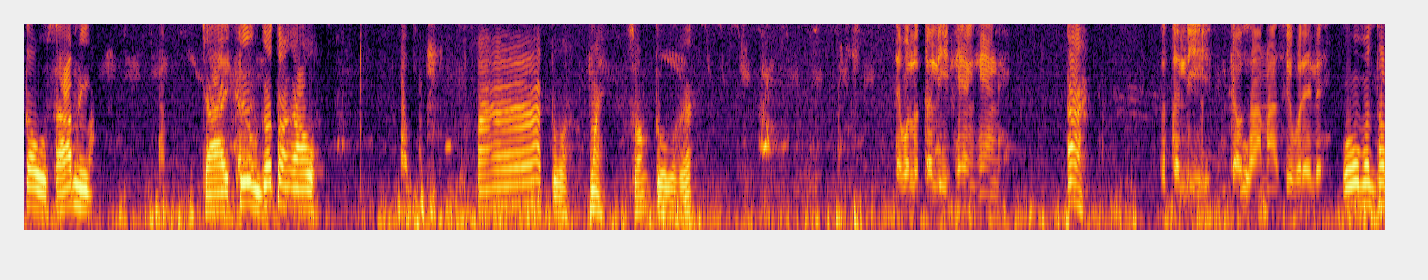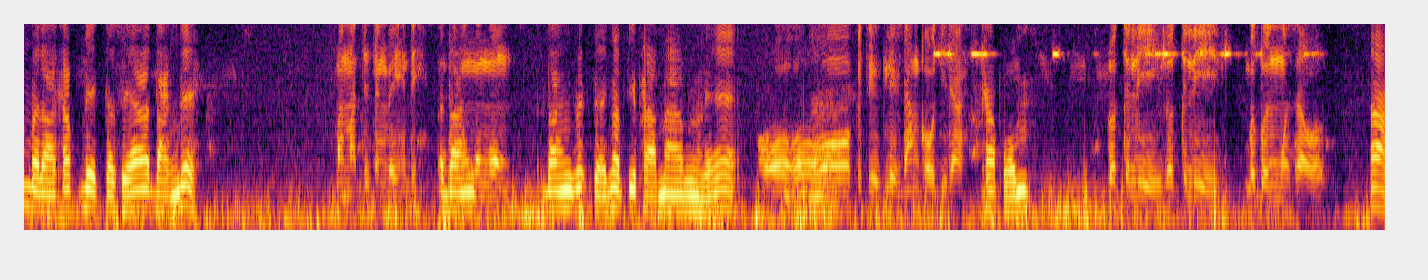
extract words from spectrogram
เก้าสามนี่จ่ายครึ่งก็ต้องเอาครับป้าดตัวไม่สองตัวเหรอแต่ว่าลอตเตอรี่แพงแห้งเลยอะ ลอตเตอรี่เก้าสามมาซื้อไปได้เลย โอ้ มันธรรมดาครับเด็กกระแสดังเด้ มันมาจะจังไดเห็นดิดัง งงงดังตั้งแต่งวดที่ผ่านมาเมื่อแหละๆโอ้ไปถือเลขดังเขาจีได้ครับผมลอตเตอรี่ลอตเตอรี่เมื่อเบิ่งเมื่อเช้าอะ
